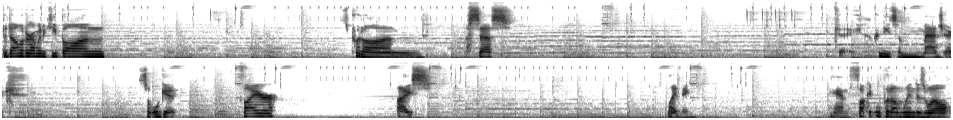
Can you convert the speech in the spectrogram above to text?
pedometer, I'm going to keep on. Let's put on assess. Okay, I need some magic. So we'll get fire, ice, lightning, and fuck it, we'll put on wind as well.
